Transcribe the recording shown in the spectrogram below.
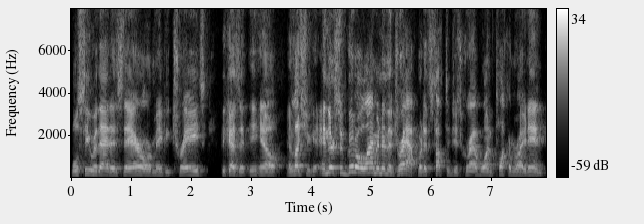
we'll see where that is there, or maybe trades because it, you know, unless you get and there's some good O linemen in the draft, but it's tough to just grab one, pluck them right in,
